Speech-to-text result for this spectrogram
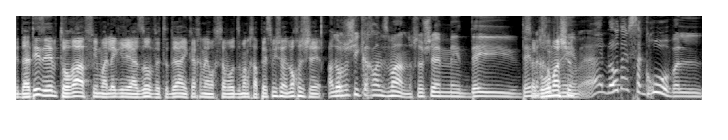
לדעתי זה יהיה מטורף אם אלגרי יעזוב, ואתה יודע, ייקח להם עכשיו עוד זמן לחפש מישהו, אני לא חושב ש... אני לא חושב שייקח להם זמן, אני חושב שהם די, די סגרו משהו? לא יודע אם סגרו, אבל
